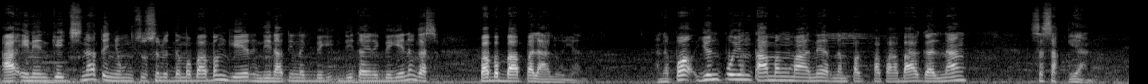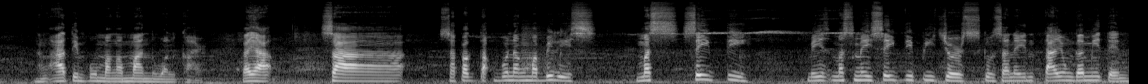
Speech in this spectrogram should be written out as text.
ah, in-engage natin yung susunod na mababang hindi natin nagbigay, hindi tayo nagbigay ng gas, bababa pa lalo yan. Ano po? Yun po yung tamang manner ng pagpapabagal ng sasakyan ng ating pong mga manual car. Kaya sa sa pagtakbo ng mabilis, mas safety, may, mas may safety features kung sanay tayong gamitin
